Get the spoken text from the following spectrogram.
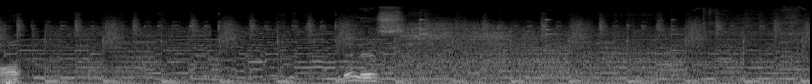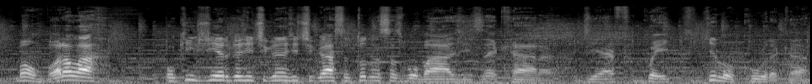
Ó. Beleza. Bom, bora lá. Um pouquinho de dinheiro que a gente ganha, a gente gasta todas essas bobagens, né, cara? De Earthquake. Que loucura, cara.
